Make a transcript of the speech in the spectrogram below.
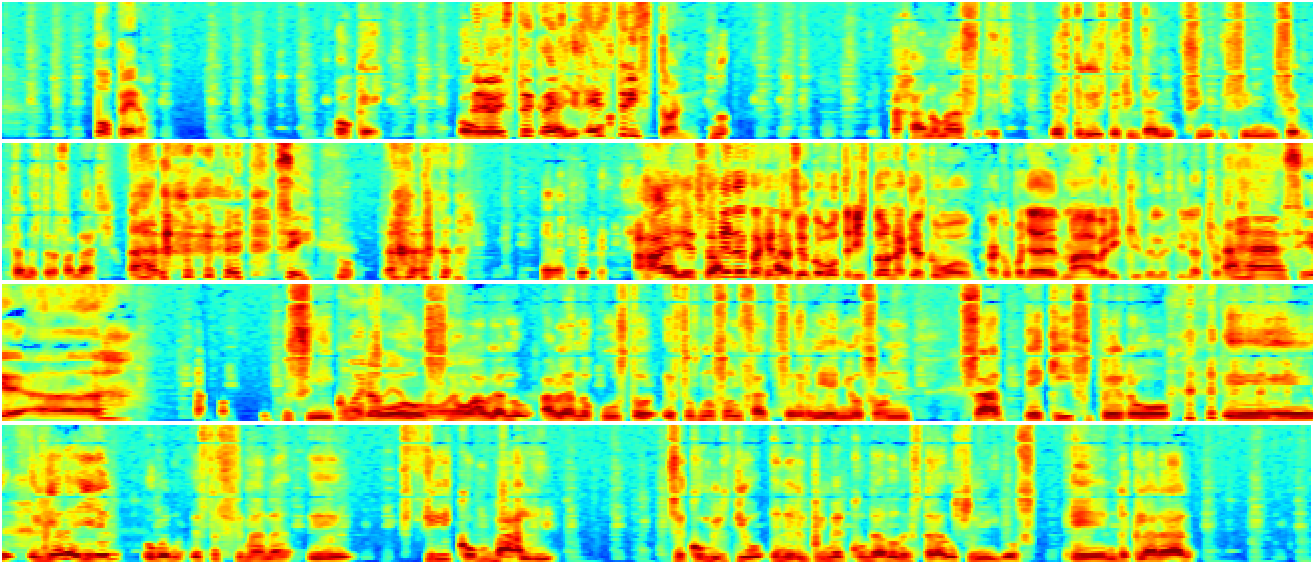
popero. Ok. Pero este, es, tristón. Ajá, nomás es triste sin, tan, sin, ser tan estrafalario. Ajá, sí. Ajá, es también de esta generación como tristona que es como acompañada de Maverick y del estilacho, ¿no? Ajá, sí. Ah. Pues sí, como todos, ¿no? Hablando, hablando justo, estos no son satserrieños, son SAT-X, pero eh, el día de ayer, o bueno, esta semana, eh, Silicon Valley se convirtió en el primer condado de Estados Unidos en declarar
